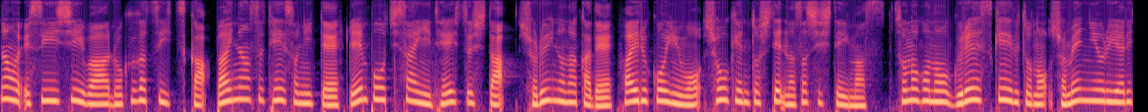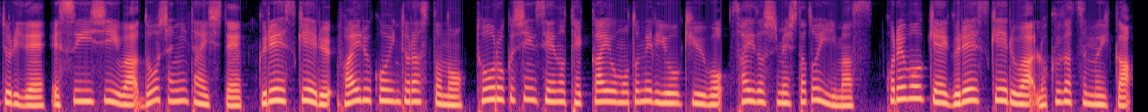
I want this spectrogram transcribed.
なお SEC は6月5日バイナンス提訴にて連邦地裁に提出した書類の中でファイルコインを証券として名指ししています。その後のグレースケールとの書面によるやり取りで SEC は同社に対してグレースケールファイルコイントラストの登録申請の撤回を求める要求を再度示したといいます。これを受け、グレースケールは6月6日、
